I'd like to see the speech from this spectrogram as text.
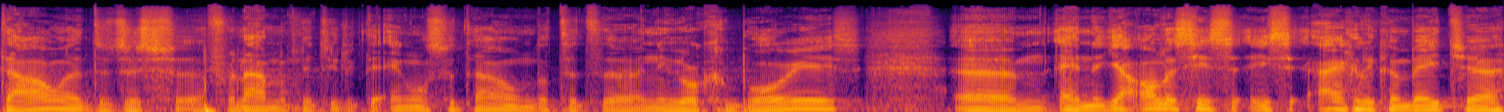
taal. Dat is eh, voornamelijk natuurlijk de Engelse taal, omdat het eh, in New York geboren is. Ehm, en ja, alles is, is eigenlijk een beetje.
